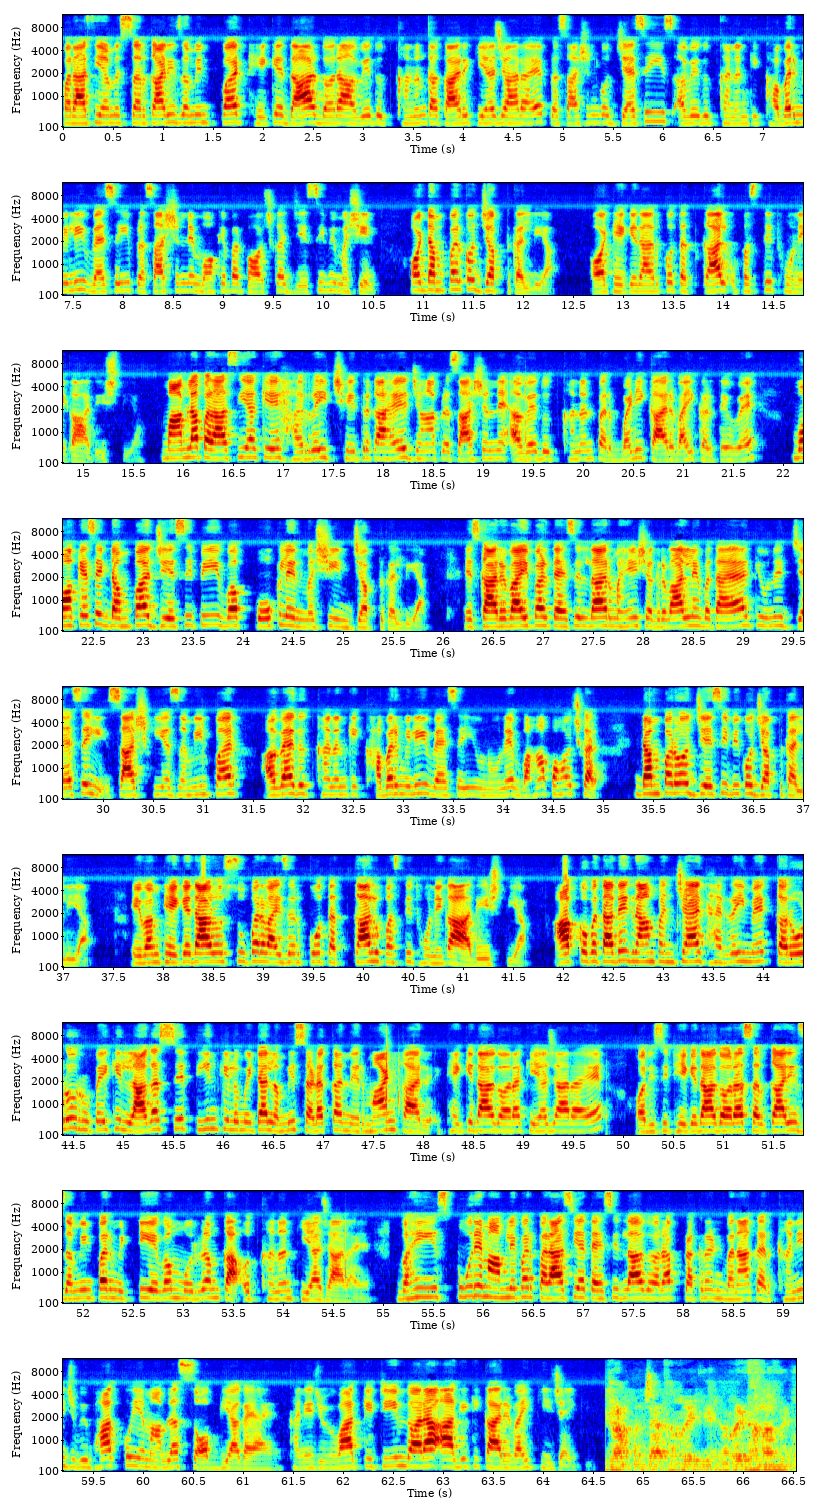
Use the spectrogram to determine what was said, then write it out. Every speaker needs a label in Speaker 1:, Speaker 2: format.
Speaker 1: परासिया में सरकारी ज़मीन पर ठेकेदार द्वारा अवैध उत्खनन का कार्य किया जा रहा है। प्रशासन को जैसे ही इस अवैध उत्खनन की खबर मिली, वैसे ही प्रशासन ने मौके पर पहुंचकर जेसीबी मशीन और डंपर को जब्त कर लिया और ठेकेदार को तत्काल उपस्थित होने का आदेश दिया। मामला परासिया के हर्रई क्षेत्र का है, जहाँ प्रशासन ने अवैध उत्खनन पर बड़ी कार्रवाई करते हुए मौके से डंपर जेसीपी व पोकलेन मशीन जब्त कर लिया। इस कार्रवाई पर तहसीलदार महेश अग्रवाल ने बताया कि उन्हें जैसे ही शासकीय ज़मीन पर अवैध उत्खनन की खबर मिली, वैसे ही उन्होंने वहाँ पहुंचकर डंपर और जेसीबी को जब्त कर लिया एवं ठेकेदार और सुपरवाइजर को तत्काल उपस्थित होने का आदेश दिया। आपको बता दें, ग्राम पंचायत हर्रई में करोड़ों रुपए की लागत से तीन किलोमीटर लंबी सड़क का निर्माण कार्य ठेकेदार द्वारा किया जा रहा है। और इसी ठेकेदार द्वारा सरकारी ज़मीन पर मिट्टी एवं मुर्रम का उत्खनन किया जा रहा है। वहीं इस पूरे मामले पर परासिया तहसीलदार द्वारा प्रकरण बनाकर खनिज विभाग को यह मामला सौंप दिया गया है। खनिज विभाग की टीम द्वारा आगे की कार्यवाही की जाएगी।
Speaker 2: ग्राम पंचायत हर्रे के, हर्रे ढाना में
